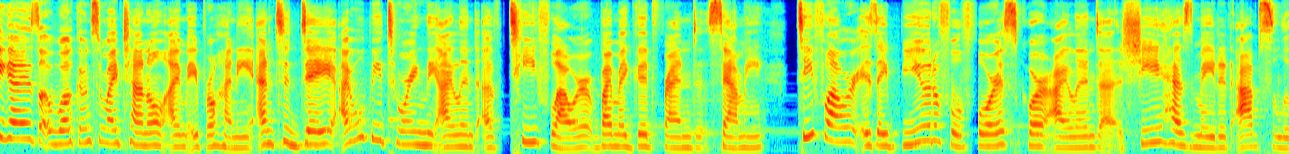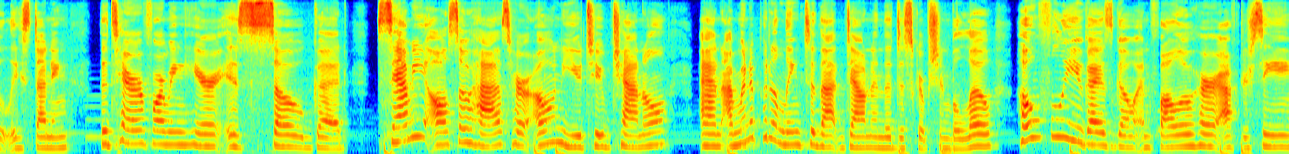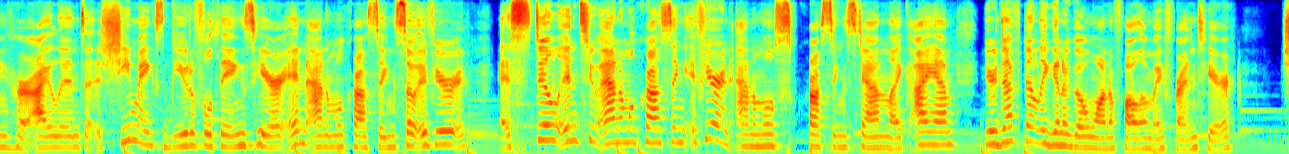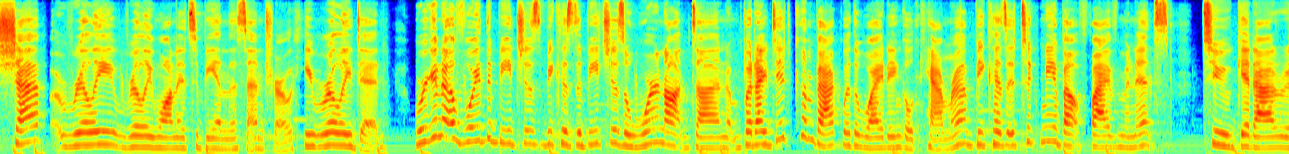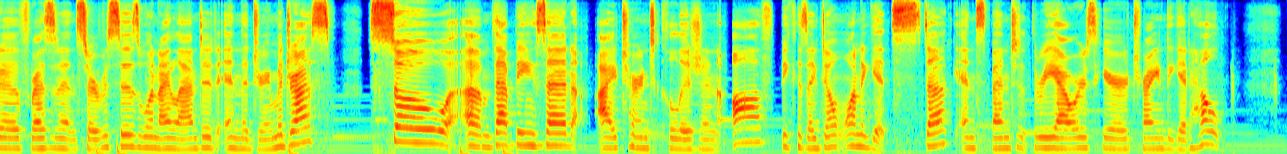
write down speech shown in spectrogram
Hey guys, welcome to my channel. I'm April Honey, and today I will be touring the island of Tea Flower by my good friend Sammy. Tea Flower is a beautiful forest core island. Uh, she has made it absolutely stunning. The terraforming here is so good. Sammy also has her own YouTube channel and I'm going to put a link to that down in the description below. Hopefully you guys go and follow her after seeing her island. She makes beautiful things here in Animal Crossing. So if you're eh, still into Animal Crossing, if you're an Animal Crossing stan like I am, you're definitely going to go want to follow my friend here. Shep really, really wanted to be in this intro. He really did. We're going to avoid the beaches because the beaches were not done, but I did come back with a wide angle camera because it took me about five minutes to get out of resident services when I landed in the dream address. So, um, that being said, I turned collision off because I don't want to get stuck and spend three hours here trying to get help.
